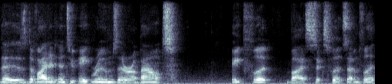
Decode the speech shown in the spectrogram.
that is divided into eight rooms that are about eight foot by six foot, seven foot,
